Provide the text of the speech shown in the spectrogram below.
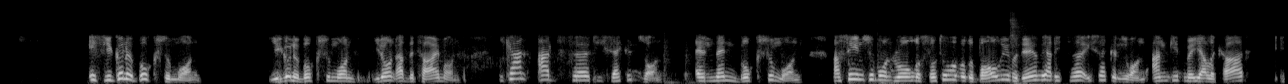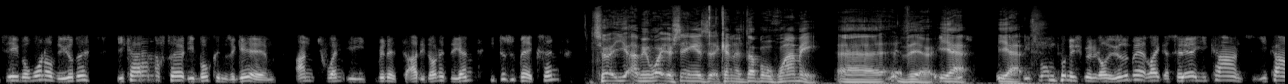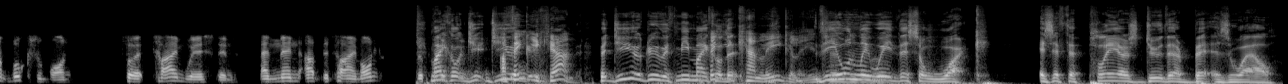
if you're going to book someone, you're going to book someone. You don't have the time on. You can't add 30 seconds on and then book someone. I seen someone roll the foot over the ball the other day and they added 30 seconds on and give them a yellow card. It's either one or the other. You can't have 30 bookings a game and 20 minutes added on at the end. It doesn't make sense. So, I mean, what you're saying is a kind of double whammy uh, there. Yeah, yeah. It's one punishment or the other, mate. Like I say, you can't you can't book someone for time wasting and then add the time on. The Michael, do, you- do you I think you can. But do you agree with me, I Michael, think you that can legally. the only the way this will work is if the players do their bit as well?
